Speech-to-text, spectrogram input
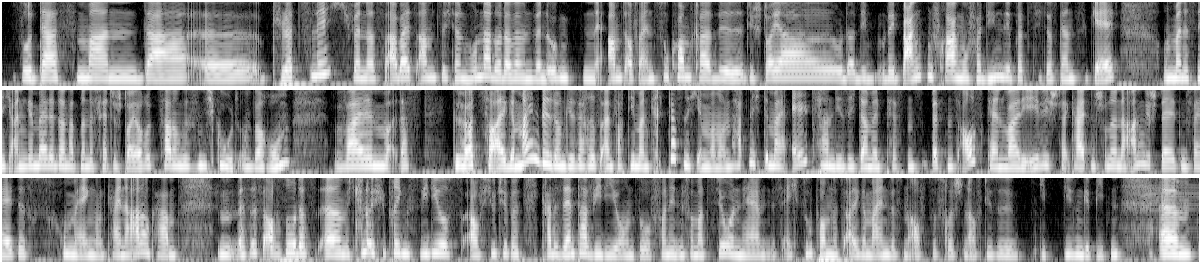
sodass man da äh, plötzlich, wenn das Arbeitsamt sich dann wundert oder wenn, wenn irgendein Amt auf einen zukommt, gerade die, die Steuer oder die, oder die Banken fragen, wo verdienen sie plötzlich das ganze Geld und man ist nicht angemeldet, dann hat man eine fette Steuerrückzahlung, das ist nicht gut. Und warum? Weil das gehört zur Allgemeinbildung. Die Sache ist einfach die, man kriegt das nicht immer. Man hat nicht immer Eltern, die sich damit bestens, bestens auskennen, weil die Ewigkeiten schon in einem Angestelltenverhältnis rumhängen und keine Ahnung haben. Es ist auch so, dass, ähm, ich kann euch übrigens Videos auf YouTube, gerade Semper-Video und so, von den Informationen her, ist echt super, um das Allgemeinwissen aufzufrischen auf diese, diesen Gebieten. Ähm,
